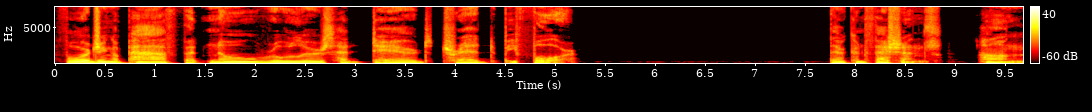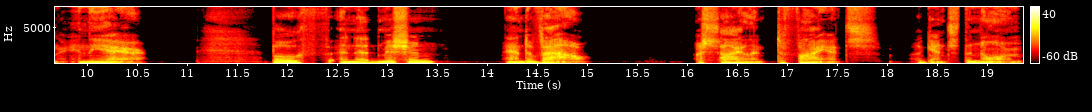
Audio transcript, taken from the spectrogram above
forging a path that no rulers had dared tread before. Their confessions hung in the air, both an admission and a vow, a silent defiance against the norm.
